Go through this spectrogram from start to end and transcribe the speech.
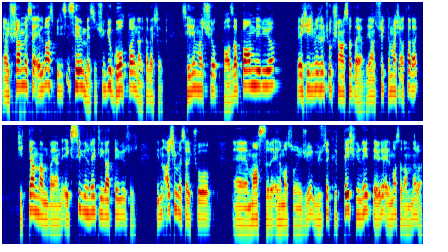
Yani şu an mesela elmas birisi sevinmesin. Çünkü gold line arkadaşlar. Seri maç yok. Fazla puan veriyor. Ve eşleşmesi çok şansa dayalı. Yani sürekli maç atarak ciddi anlamda yani eksi win rate lig atlayabiliyorsunuz. Gidin açın mesela çoğu e, master'ı elmas oyuncuyu. %45 win rate devre elmas adamlar var.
